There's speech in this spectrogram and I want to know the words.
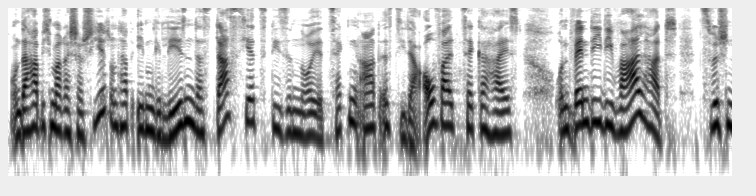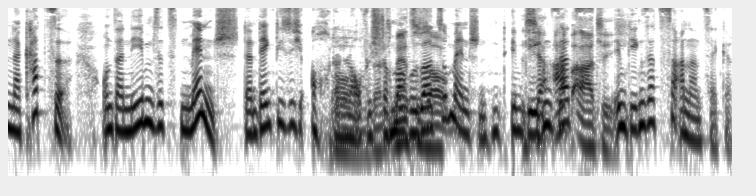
Und da habe ich mal recherchiert und habe eben gelesen, dass das jetzt diese neue Zeckenart ist, die da Auwaldzecke heißt. Und wenn die die Wahl hat zwischen einer Katze und daneben sitzt ein Mensch, dann denkt die sich, ach, dann Oh, laufe ich doch mal rüber zum Menschen. Im Ist ja Gegensatz, abartig. im Gegensatz zur anderen Zecke.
